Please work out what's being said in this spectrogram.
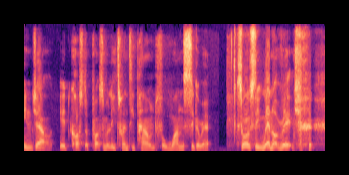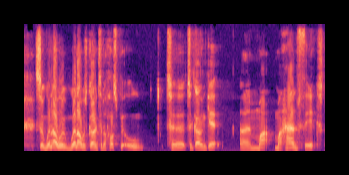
in jail. It cost approximately £20 for one cigarette. So obviously we're not rich. so when I was when I was going to the hospital to to go and get um, my my hand fixed,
